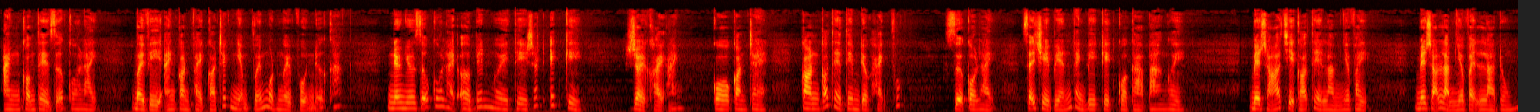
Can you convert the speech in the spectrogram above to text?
Anh không thể giữ cô lại, bởi vì anh còn phải có trách nhiệm với một người phụ nữ khác. Nếu như giữ cô lại ở bên người thì rất ích kỷ. Rời khỏi anh, cô còn trẻ, còn có thể tìm được hạnh phúc giữ cô lại sẽ chỉ biến thành bi kịch của cả ba người. Biết rõ chỉ có thể làm như vậy, biết rõ làm như vậy là đúng,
